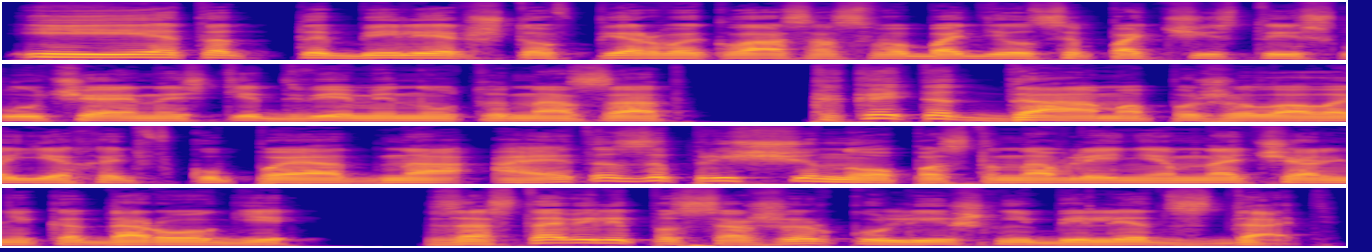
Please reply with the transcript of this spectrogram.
и этот-то билет, что в первый класс освободился по чистой случайности две минуты назад, какая-то дама пожелала ехать в купе одна, а это запрещено постановлением начальника дороги, заставили пассажирку лишний билет сдать.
